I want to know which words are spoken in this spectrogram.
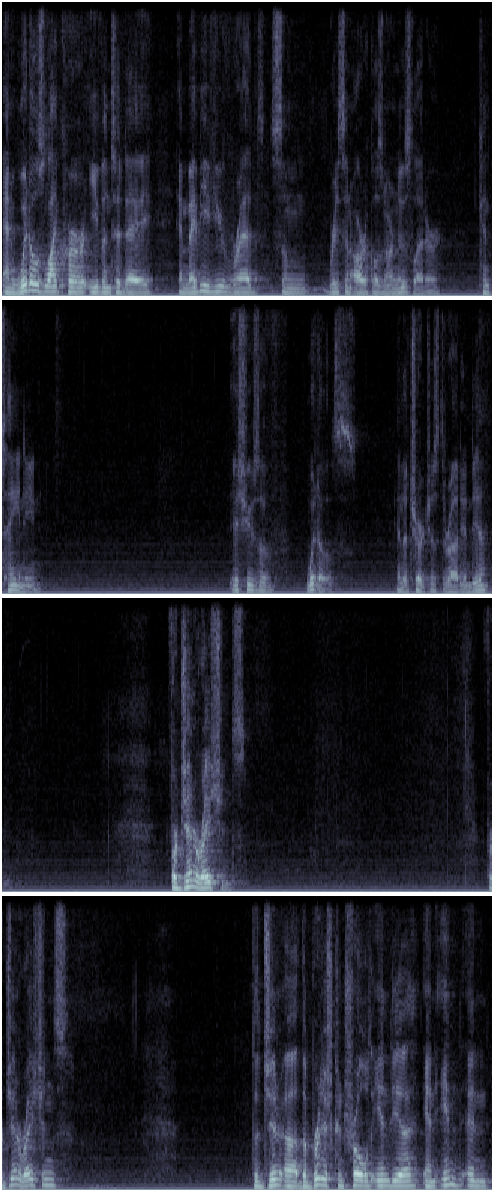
and widows like her, even today, and maybe you've read some recent articles in our newsletter containing issues of widows in the churches throughout India. For generations, for generations, the, uh, the British controlled India, and, in, and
